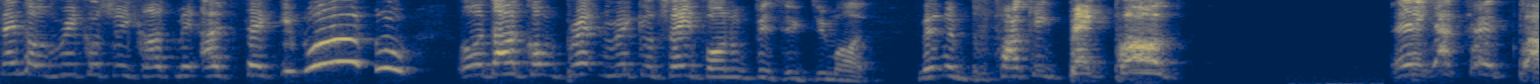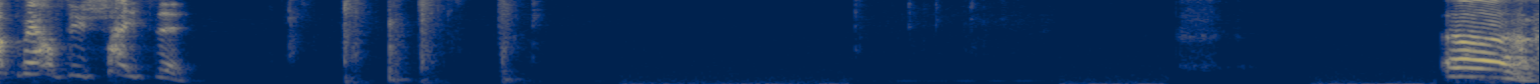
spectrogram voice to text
Alexander und Ricochet gerade mit als Tag Team. Woohoo! Und dann kommt Rick und Shane vorne und besiegt die mal. Mit einem fucking Big Boot. Ich hab keinen Bock mehr auf die Scheiße. Ah.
